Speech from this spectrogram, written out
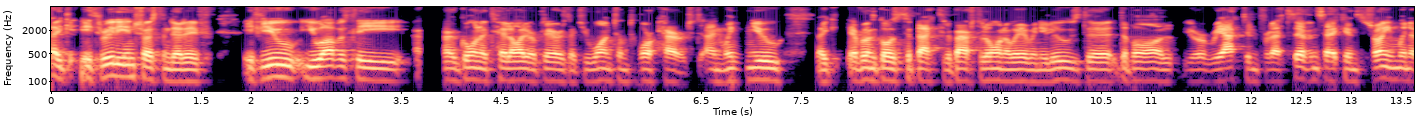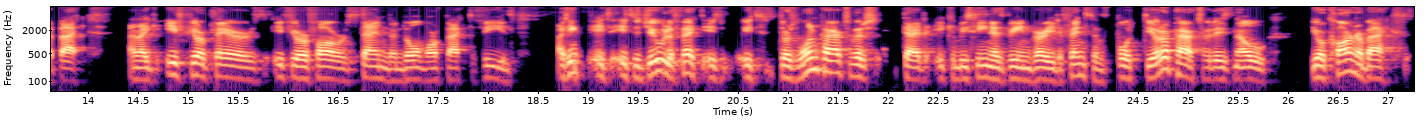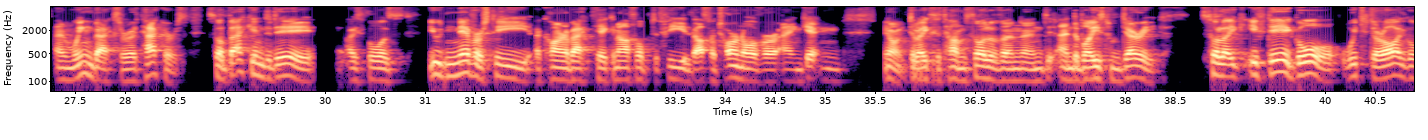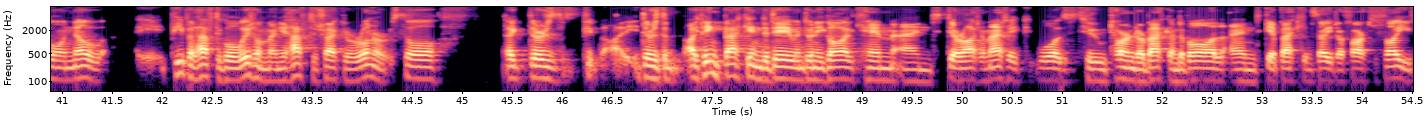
like it's really interesting that if if you you obviously are going to tell all your players that you want them to work hard, and when you like everyone goes to back to the Barcelona way when you lose the the ball, you're reacting for that seven seconds, try and win it back, and like if your players, if your forwards stand and don't work back the field. I think it's it's a dual effect. It's it's there's one part of it that it can be seen as being very defensive, but the other part of it is now your cornerbacks and wingbacks are attackers. So back in the day, I suppose you'd never see a cornerback taking off up the field off a turnover and getting, you know, the likes of Tom Sullivan and and the boys from Derry. So like if they go, which they're all going now, eh, people have to go with them and you have to track your runner. So like there's there's the I think back in the day when Donegal came and their automatic was to turn their back on the ball and get back inside their 45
